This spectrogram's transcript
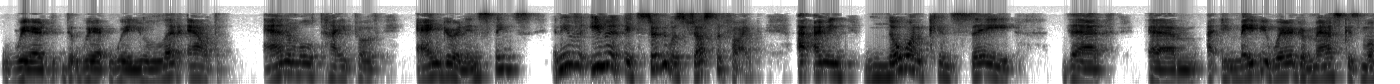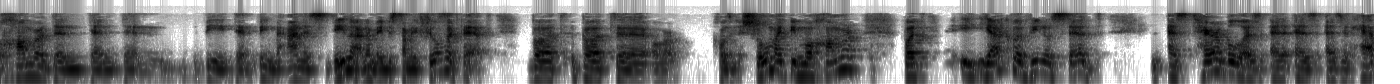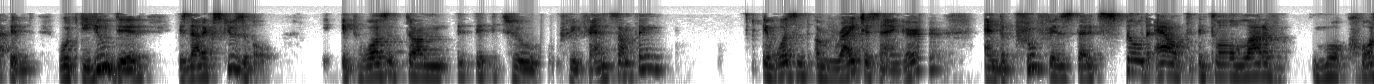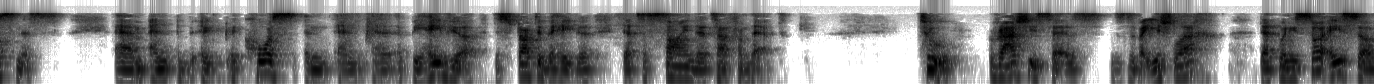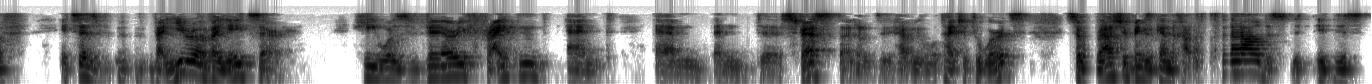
where, where, where you let out animal type of anger and instincts. And even, even it certainly was justified. I, I mean, no one can say that um, maybe wearing a mask is more chomer than than than, be, than being honest dina. I know maybe somebody feels like that, but but uh, or closing a shul might be more chomer. But Yaakov Avinu said, as terrible as as as it happened, what you did is not excusable. It wasn't done to prevent something. It wasn't a righteous anger. And the proof is that it spilled out into a lot of more coarseness um, and a, a coarse and, and a behavior, destructive behavior, that's a sign that's out from that. Two, Rashi says, this is Vayishlach, that when he saw Esav, it says, Vayira Vayetzer, he was very frightened and um, and uh, stressed. I don't know how we will touch it to words. So Rashi brings again the Chazal. This, it is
